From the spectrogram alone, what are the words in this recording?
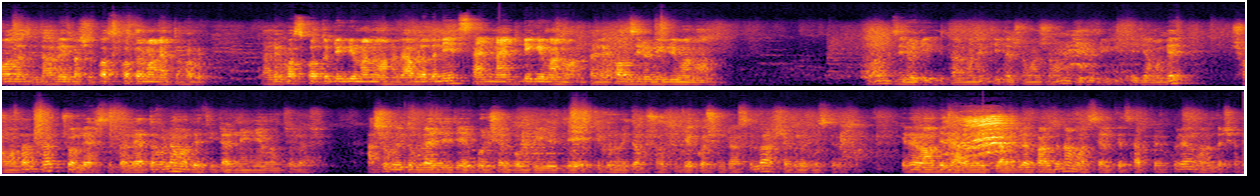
cos আছে, তাহলে এই পাশে cos কত মান এত হবে? তাহলে cos কত ডিগ্রি মান ওয়ান হবে? আমরা জানি sin 90 ডিগ্রি মান ওয়ান তাহলে cos জিরো ডিগ্রি মান ওয়ান cos জিরো ডিগ্রি তার মানে থিটা সমান সমান জিরো ডিগ্রি এই যে আমাদের সমাধানটা চলে আসছে, তাহলে এত হলে আমাদের থিটার নির্ণয় মান চলে আসে। আশা করি তোমরা যে যে বরিশাল বঙ্গি যে ইকোনমিতে অংশ যে কোশ্চেনটা আসছিল আশা করি বুঝতে পারছ। এভাবে আমাদের ধারাবাহিক ক্লাসগুলো পাওয়ার জন্য আমার চ্যানেলকে সাবস্ক্রাইব করে আমাদের সাথে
